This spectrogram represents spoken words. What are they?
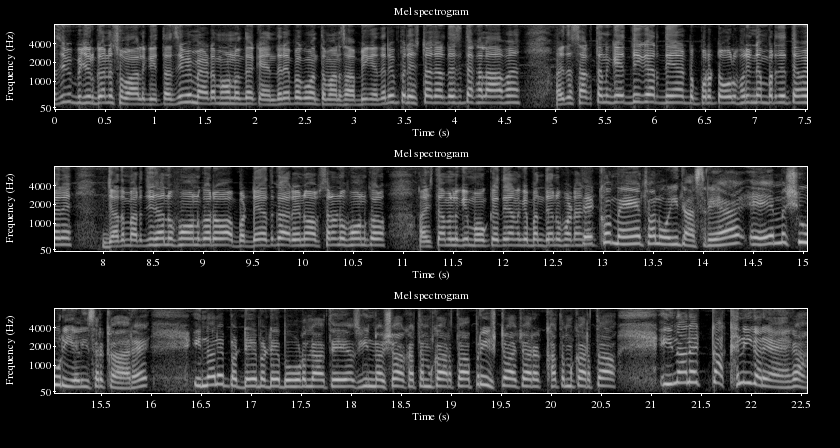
ਅਸੀਂ ਵੀ ਬਜ਼ੁਰਗਾਂ ਨੂੰ ਸਵਾਲ ਕੀਤਾ ਸੀ ਵੀ ਮੈਡਮ ਹੁਣ ਉਹਦਾ ਕਹਿੰਦੇ ਨੇ ਭਗਵੰਤ ਮਾਨ ਸਾਹਿਬ ਵੀ ਕਹਿੰਦੇ ਨੇ ਭ੍ਰਿਸ਼ਟਾਚਾਰ ਦੇ ਅਸੀਂ ਤਾਂ ਖਿਲਾਫ ਆ। ਅਸੀਂ ਤਾਂ ਸਖਤ ਨਗੇਦੀ ਕਰਦੇ ਆ ਉੱਪਰ ਟੋਲ ਫਰੀ ਨੰਬਰ ਦਿੱਤੇ ਹੋਏ ਨੇ। ਜਦ ਮਰਜ਼ੀ ਸਾਨੂੰ ਫੋਨ ਕਰੋ ਵੱਡੇ ਅਧਿਕਾਰੀ ਨੂੰ ਅਫਸਰਾਂ ਨੂੰ ਫੋਨ ਕਰੋ। ਅਸੀਂ ਤਾਂ ਮਤਲਬ ਕਿ ਮੌਕੇ ਤੇ ਆਣ ਕੇ ਬੰਦਿਆਂ ਨੂੰ ਫੜਾਂਗੇ। ਦੇਖੋ ਮੈਂ ਤੁਹਾਨੂੰ ਉਹੀ ਦੱਸ ਰਿਹਾ ਇਹ ਮਸ਼ਹੂਰੀ ਵਾਲੀ ਸਰਕਾਰ ਹੈ। ਇਹਨਾਂ ਨੇ ਵੱਡੇ ਵੱਡੇ ਬੋਰਡ ਲਾਤੇ ਅਸੀਂ ਨਸ਼ਾ ਖਤਮ ਕਰਤਾ ਭ੍ਰਿਸ਼ਟਾਚਾਰ ਖਤਮ ਕਰਤਾ। ਇਹਨਾਂ ਨੇ ਕੱਖ ਨਹੀਂ ਕਰਿਆ ਹੈਗਾ।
